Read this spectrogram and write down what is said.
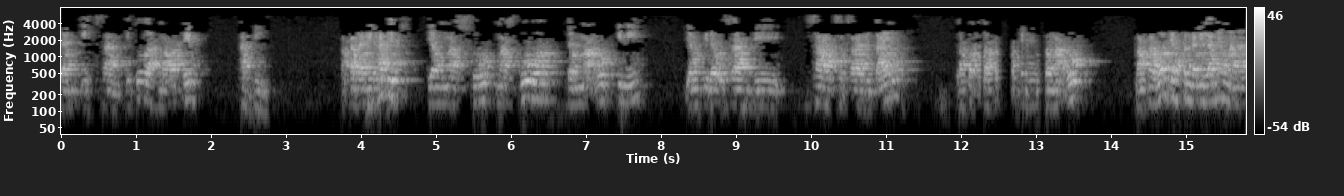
dan ihsan. Itulah maratib adi maka dari hadis yang masuk maskur dan ma'ruf ini yang tidak usah disyarat secara detail, lafaz-lafaz yang ma'ruf, maka wajah pendalilannya mana?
